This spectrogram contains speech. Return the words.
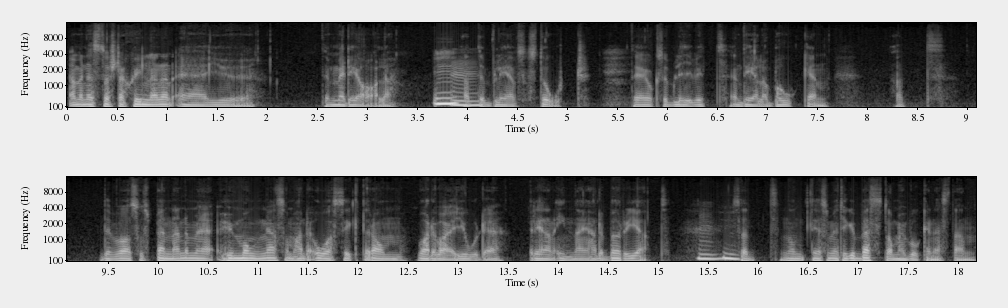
Ja, men den största skillnaden är ju det mediala, Mm. Att det blev så stort. Det har också blivit en del av boken. Att det var så spännande med hur många som hade åsikter om vad det var jag gjorde redan innan jag hade börjat. Mm. Mm. Så det som jag tycker bäst om i boken nästan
